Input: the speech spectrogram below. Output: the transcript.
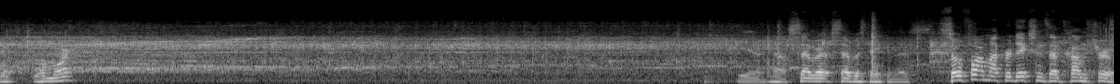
What, one more? Yeah, no, Seba, Seba's taking this. So far, my predictions have come true.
